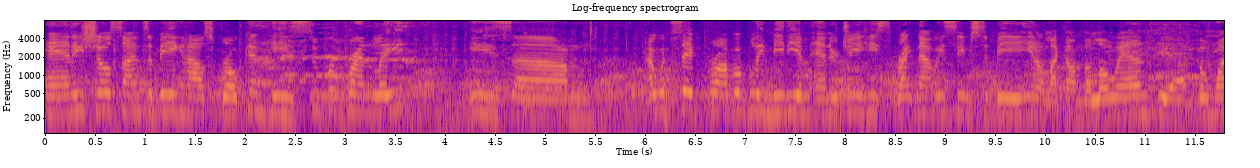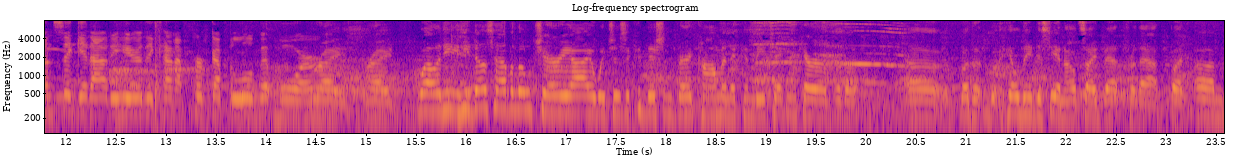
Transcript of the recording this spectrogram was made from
And he shows signs of being housebroken. He's super friendly. He's um, I would say probably medium energy. He's right now he seems to be, you know, like on the low end. Yeah. But once they get out of here, they kind of perk up a little bit more. Right, right. Well, and he, he does have a little cherry eye, which is a condition very common. It can be taken care of with a, uh, but a, he'll need to see an outside vet for that. But um,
